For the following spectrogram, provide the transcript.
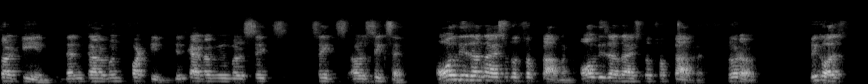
13 then carbon 14 then atomic number 6 6 or 6 है all these are the isotopes of carbon all these are the isotopes of carbon no doubt because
